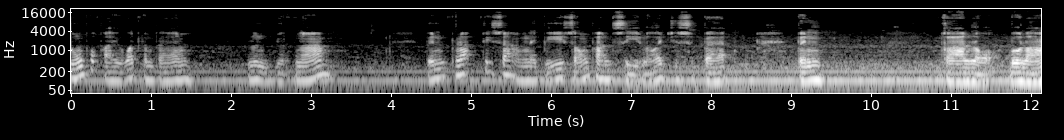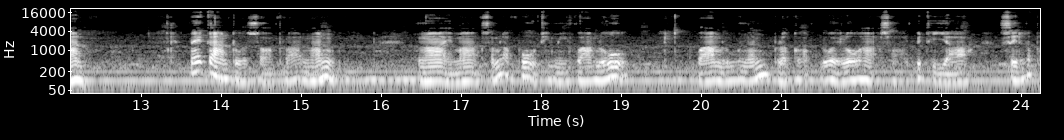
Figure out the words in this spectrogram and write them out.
ลวงพ่อไปวัดกำแพง รุ่นหยดน้ำ เป็นพระที่สร้างในปี 2478 เป็นการหล่อโบราณ ในการตรวจสอบพระนั้น ง่ายมากสำหรับผู้ที่มีความรู้ ความรู้นั้นประกอบด้วยโลหะศาสตร์วิทยา ศิลป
